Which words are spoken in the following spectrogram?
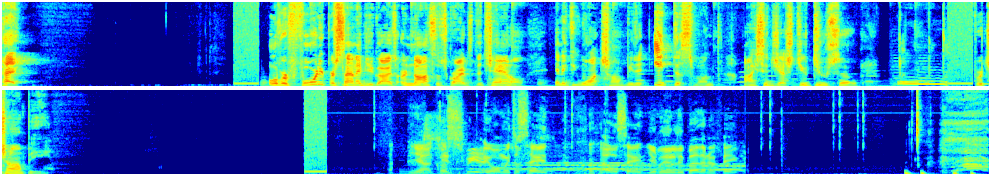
Hey! Over 40% of you guys are not subscribed to the channel. And if you want Chompy to eat this month, I suggest you do so. For Chompy. Yeah, because you want me to say it? I will say it. You're literally better than fake.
